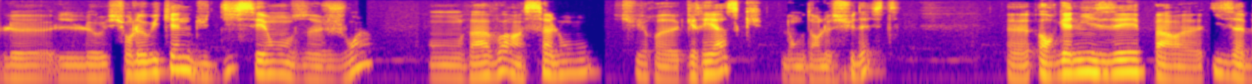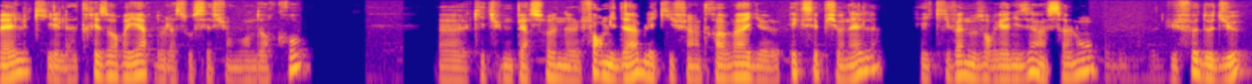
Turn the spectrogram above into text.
le, le, sur le week-end du 10 et 11 juin, on va avoir un salon sur euh, Gréasque, donc dans le sud-est, euh, organisé par Isabelle, qui est la trésorière de l'association Wondercrow, euh, qui est une personne formidable et qui fait un travail exceptionnel et qui va nous organiser un salon du feu de Dieu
